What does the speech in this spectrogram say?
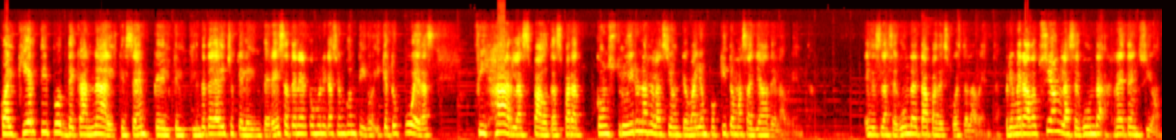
cualquier tipo de canal que sea el, que el cliente te haya dicho que le interesa tener comunicación contigo y que tú puedas fijar las pautas para construir una relación que vaya un poquito más allá de la venta. Esa es la segunda etapa después de la venta. Primera adopción, la segunda retención.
